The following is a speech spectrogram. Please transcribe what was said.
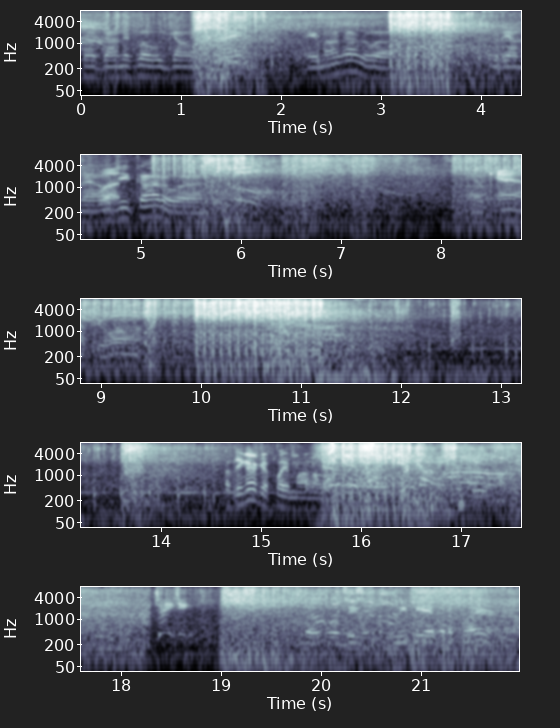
So John, this what we're going? Hey, your mom guys or what? Gonna be on that What? OG card or what? You can if you want. I think I could play mono. Changing. But will we, we be able to play or not?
